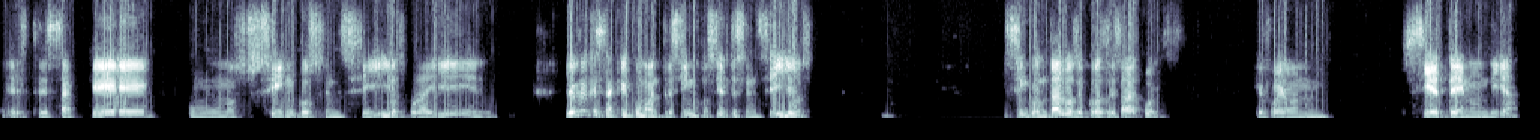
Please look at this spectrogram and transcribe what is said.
Este, saqué como unos cinco sencillos por ahí. Yo creo que saqué como entre cinco o siete sencillos. Sin contar los de cosas de Sarpos, que fueron siete en un día.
